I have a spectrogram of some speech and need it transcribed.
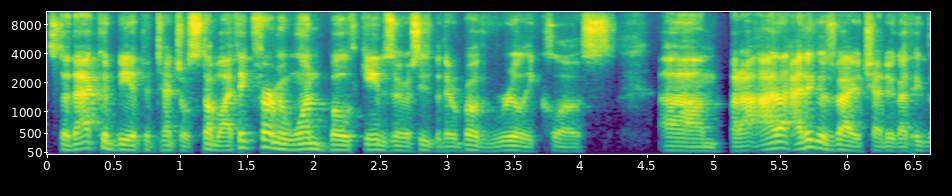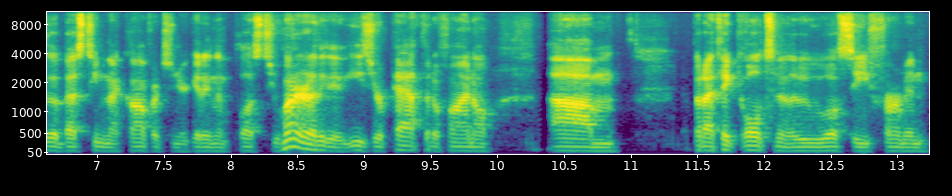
So that could be a potential stumble. I think Furman won both games overseas, but they were both really close. Um, but I, I think there's value Chattanooga. I think they're the best team in that conference, and you're getting them plus 200. I think they have an easier path to the final. Um, but I think ultimately we will see Furman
